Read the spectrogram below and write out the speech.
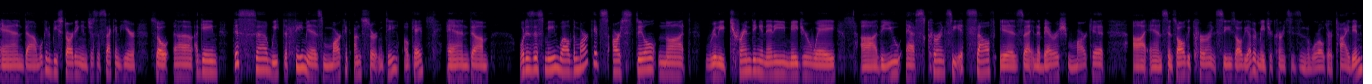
And uh, we're going to be starting in just a second here. So, uh, again, this uh, week the theme is market uncertainty, okay? And um, what does this mean? Well, the markets are still not really trending in any major way. Uh, the US currency itself is uh, in a bearish market. Uh, and since all the currencies, all the other major currencies in the world are tied in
